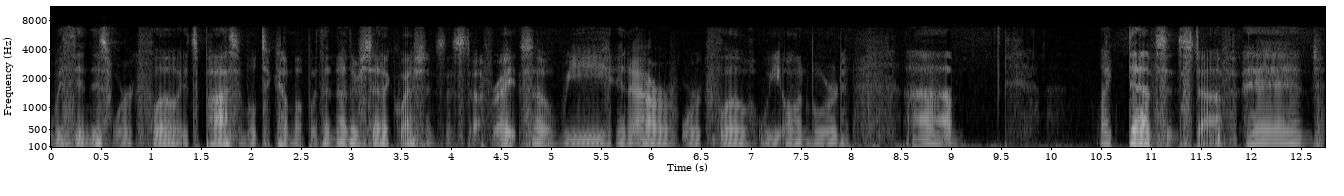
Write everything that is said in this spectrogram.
within this workflow, it's possible to come up with another set of questions and stuff, right? So we, in our workflow, we onboard um, like devs and stuff, and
